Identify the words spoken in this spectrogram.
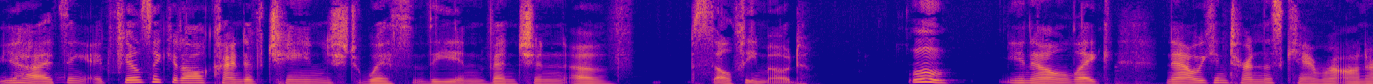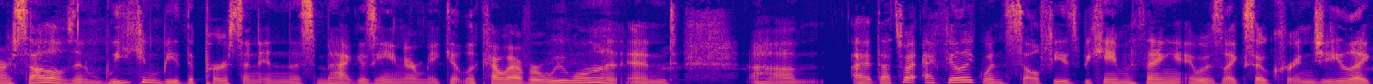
yeah i think it feels like it all kind of changed with the invention of selfie mode Mm. You know, like now we can turn this camera on ourselves and we can be the person in this magazine or make it look however we want. And um, I, that's why I feel like when selfies became a thing, it was like so cringy. Like,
